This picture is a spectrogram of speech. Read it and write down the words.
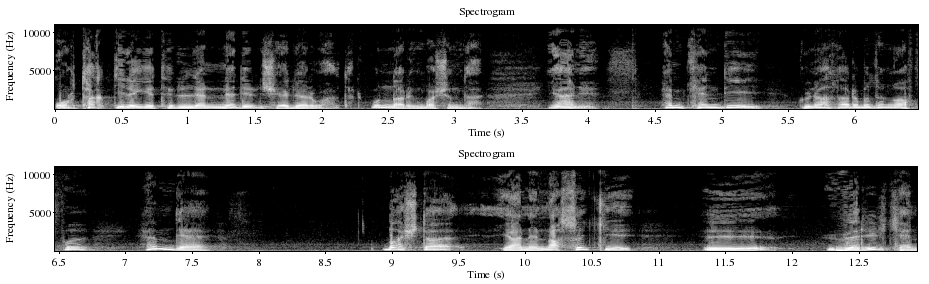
ortak dile getirilen nedir şeyler vardır. Bunların başında yani hem kendi günahlarımızın affı hem de başta yani nasıl ki e, verirken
